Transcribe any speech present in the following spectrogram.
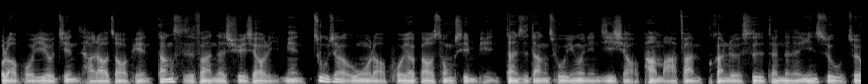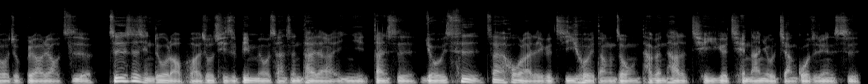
我老婆也有检查到照片，当时发生在学校里面。助教有问我老婆要不要送信品，但是当初因为年纪小，怕麻烦，不敢惹事等等的因素，最后就不了了之了。这些事情对我老婆来说，其实并没有产生太大的阴影。但是有一次，在后来的一个机会当中，她跟她的前一个前男友讲过这件事，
